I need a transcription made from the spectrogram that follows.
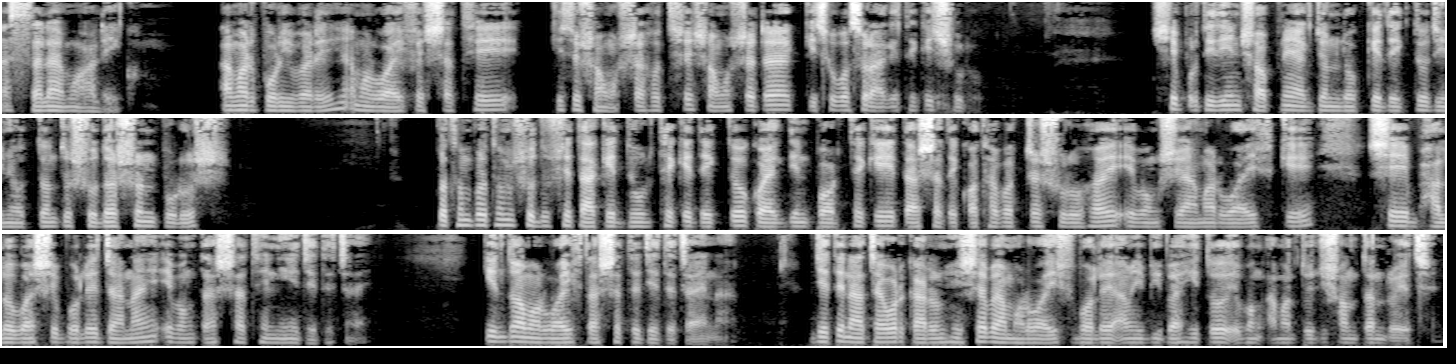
আসসালামু আলাইকুম। আমার পরিবারে আমার ওয়াইফের সাথে কিছু সমস্যা হচ্ছে। সমস্যাটা কিছু বছর আগে থেকে শুরু। সে প্রতিদিন স্বপ্নে একজন লোককে দেখত যিনি অত্যন্ত সুদর্শন পুরুষ। প্রথম প্রথম শুধু সে তাকে দূর থেকে দেখত, কয়েকদিন পর থেকে তার সাথে কথাবার্তা শুরু হয় এবং সে আমার ওয়াইফকে সে ভালোবাসে বলে জানায় এবং তার সাথে নিয়ে যেতে চায়। কিন্তু আমার ওয়াইফ তার সাথে যেতে চায় না। যেতে না চাওয়ার কারণ হিসেবে আমার ওয়াইফ বলে আমি বিবাহিত এবং আমার দুটি সন্তান রয়েছে।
